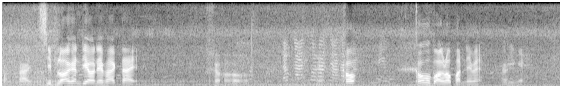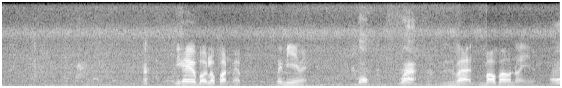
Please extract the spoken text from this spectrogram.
ภาคใต้สิบล้อคันเดียวในภาคใต้เขาเขามาบอกเราผ่อนได้ไหมฮะนี่ไงฮะมีใครมาบอกเราผ่อนไหมครับไม่มีใช่ไหมบอกว่าว่าเบาๆหน่อย อ๋อ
